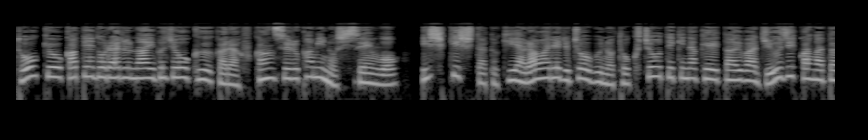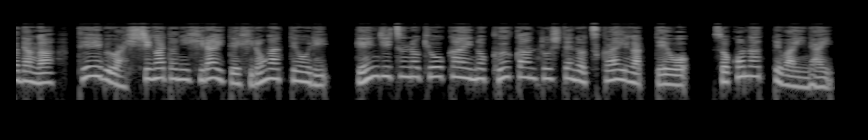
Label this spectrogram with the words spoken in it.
東京カテドラル内部上空から俯瞰する神の視線を意識した時現れる頂部の特徴的な形態は十字架型だが、底部はひし形に開いて広がっており、現実の教会の空間としての使い勝手を損なってはいない。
